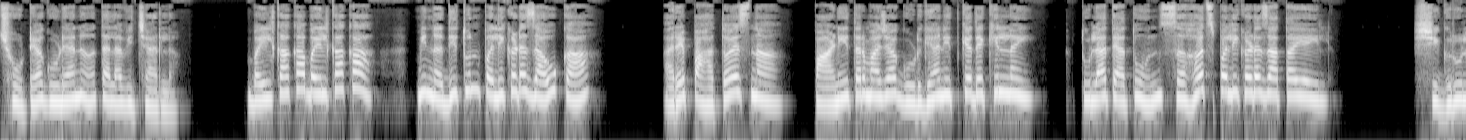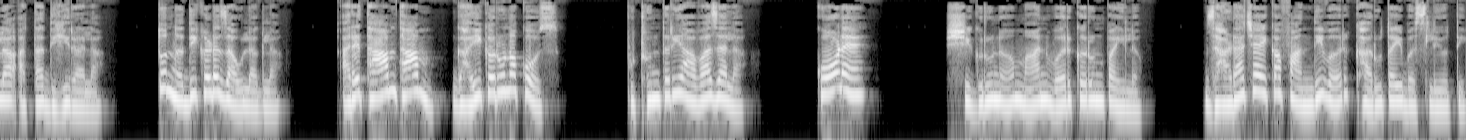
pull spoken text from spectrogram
छोट्या घोड्यानं त्याला विचारलं बैल काका बैल काका मी नदीतून पलीकडे जाऊ का? अरे पाहतोयस ना पाणी तर माझ्या गुडघ्यानितके देखील नाही. तुला त्यातून सहज पलीकडे जाता येईल. शिगरूला आता धीर आला. तो नदीकडे जाऊ लागला. अरे थांब थांब घाई करू नकोस. कुठून तरी आवाज आला. कोण आहे? शिगरूनं मान वर करून पाहिलं. झाडाच्या एका फांदीवर खारुताई बसली होती.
